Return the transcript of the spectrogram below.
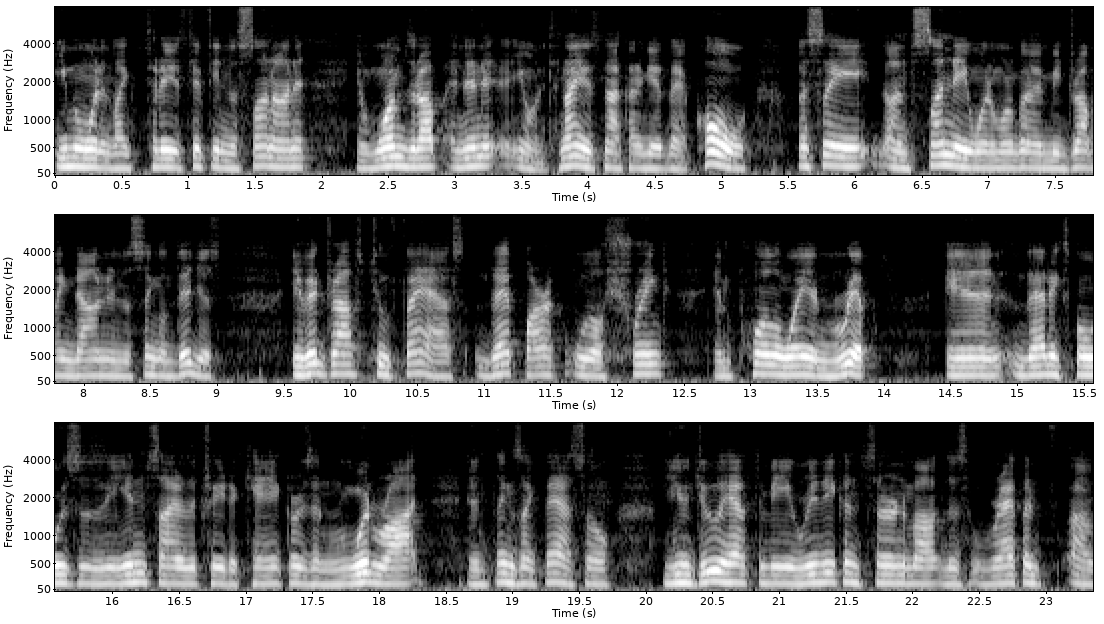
even when it, like today is 50 and the sun on it, it warms it up, and then it, you know tonight it's not going to get that cold. Let's say on Sunday when we're going to be dropping down in the single digits, if it drops too fast, that bark will shrink and pull away and rip, and that exposes the inside of the tree to cankers and wood rot and things like that. So you do have to be really concerned about this rapid uh,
